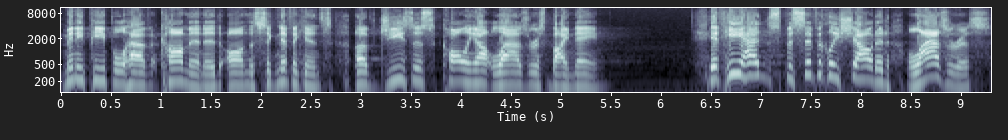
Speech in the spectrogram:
Many people have commented on the significance of Jesus calling out Lazarus by name. If he hadn't specifically shouted, Lazarus,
